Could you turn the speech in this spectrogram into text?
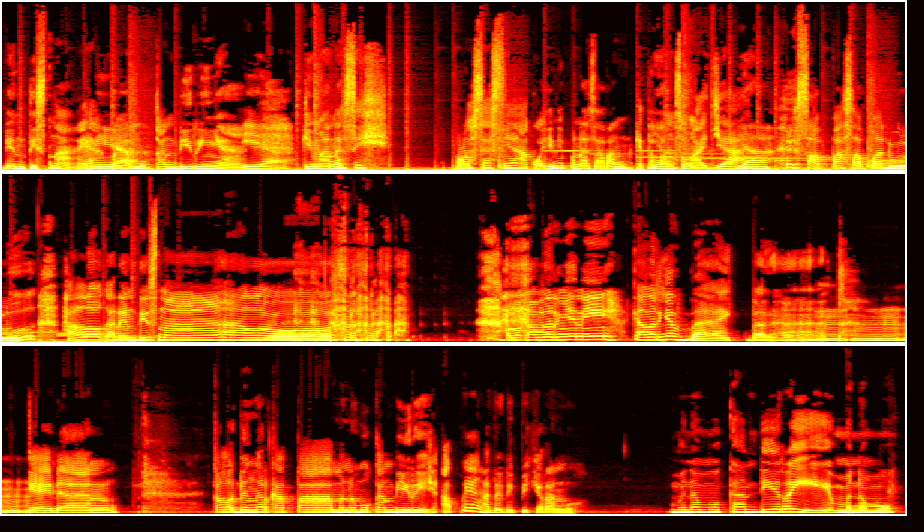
dentisna ya Iya. menemukan dirinya. Iya. Gimana sih prosesnya? Aku aja nih penasaran. Kita Iya. langsung aja Iya. sapa-sapa dulu. Halo Kak Dentisna. Halo. Apa kabarnya nih? Kabarnya baik banget. Oke, dan kalau dengar kata menemukan diri, apa yang ada di pikiranmu? menemukan diri, menemukan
